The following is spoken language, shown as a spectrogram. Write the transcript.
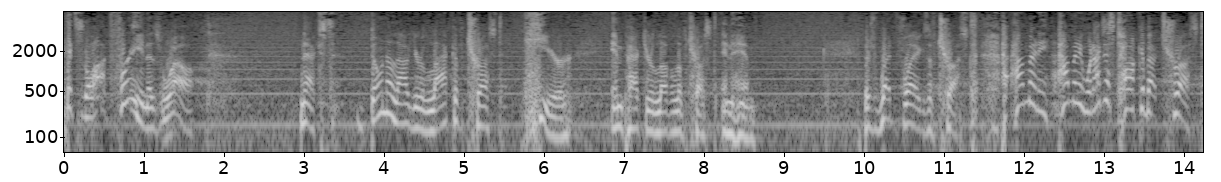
It's a lot freeing as well. Next, don't allow your lack of trust here impact your level of trust in him. There's red flags of trust. How many, how many, when I just talk about trust,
